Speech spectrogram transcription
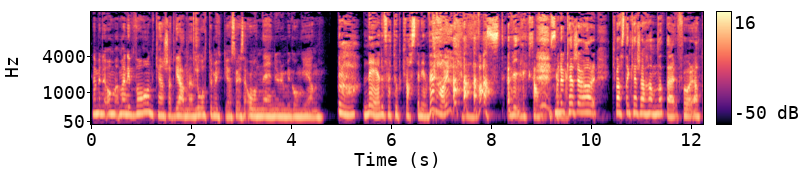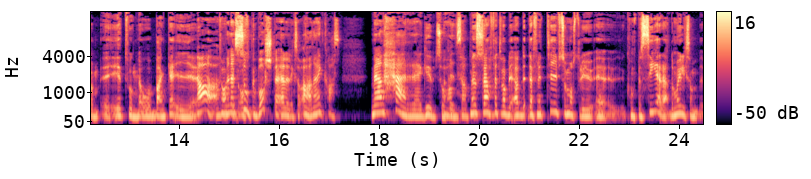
Nej, men om man är van kanske att grannen låter mycket så är det så här, åh nej, nu är de igång igen. Ja, nej nu får jag ta upp kvasten igen. Vem har en kvast vid liksom Men du kanske har, kvasten kanske har hamnat där för att de är tvungna att banka i eh, Ja, taket. men en sopborste eller liksom, ja, det är en kvast. Men herregud så pinsamt. Men straffet, blir, ja, de- definitivt så måste du ju eh, kompensera. De har ju liksom eh,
